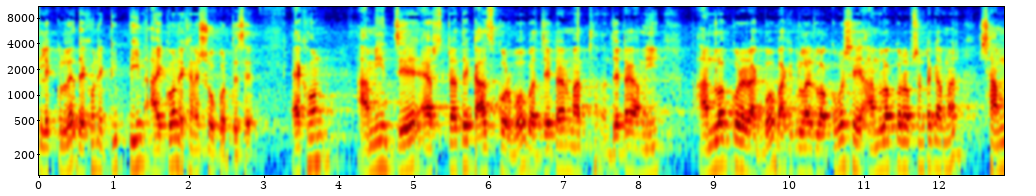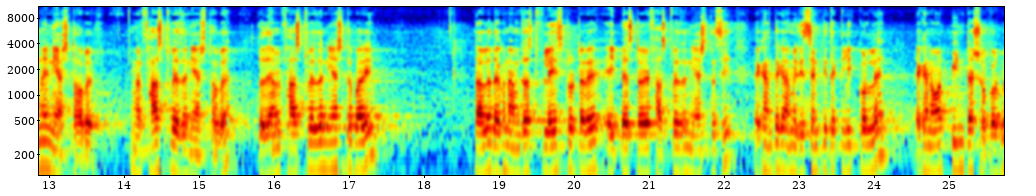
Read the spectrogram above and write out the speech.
ক্লিক করলে দেখুন একটি পিন আইকন এখানে শো করতেছে। এখন আমি যে অ্যাপসটাতে কাজ করব বা যেটার মাধ্য, যেটা আমি আনলক করে রাখব, বাকিগুলো লক করব, সেই আনলক করার অপশনটাকে আপনার সামনে নিয়ে আসতে হবে। ফার্স্ট পেজে নিয়ে আসতে হবে। যদি আমি ফার্স্ট পেজে নিয়ে আসতে পারি, তাহলে দেখুন আমি জাস্ট প্লে স্টোরটারে এই পেজটারে ফার্স্ট পেজে নিয়ে আসতেছি। এখান থেকে আমি রিসেন্ট কিতে ক্লিক করলে এখানে আমার পিনটা শো করবে।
